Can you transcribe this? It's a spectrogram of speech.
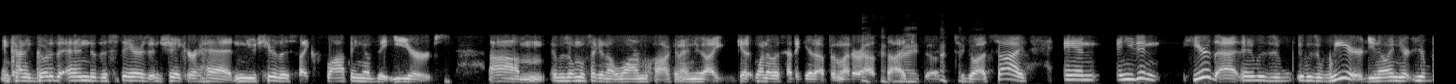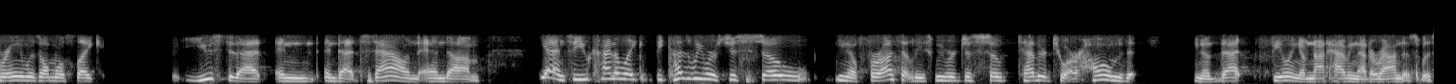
and kind of go to the end of the stairs and shake her head, and you'd hear this like flopping of the ears. Um, it was almost like an alarm clock, and I knew I get one of us had to get up and let her outside right. to go to go outside, and and you didn't hear that, and it was it was weird, you know, and your your brain was almost like used to that and and that sound, and um, yeah, and so you kind of like because we were just so you know for us at least we were just so tethered to our homes that you know that feeling of not having that around us was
